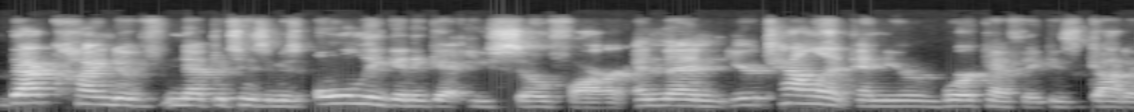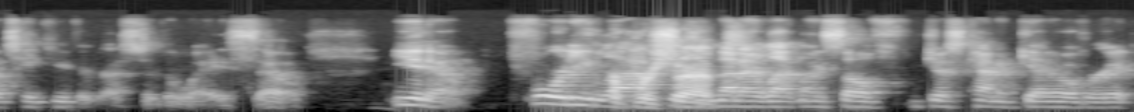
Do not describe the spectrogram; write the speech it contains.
that kind of nepotism is only going to get you so far, and then your talent and your work ethic has got to take you the rest of the way. So, you know, 40 lashes, 100%. and then I let myself just kind of get over it.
